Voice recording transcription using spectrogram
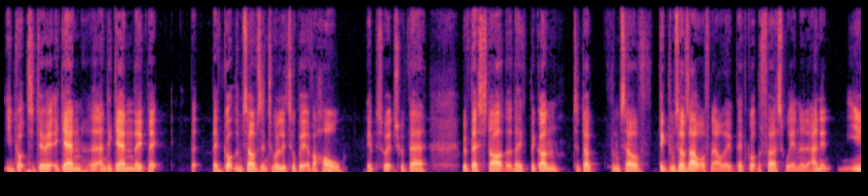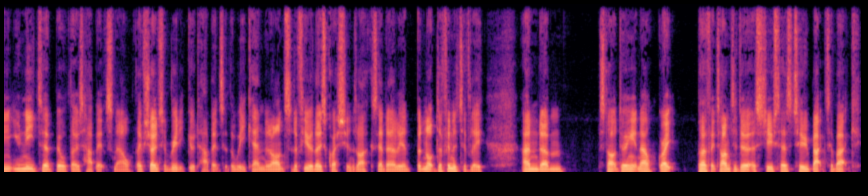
You've got to do it again and again. They they they've got themselves into a little bit of a hole. Ipswich with their with their start that they've begun to dug themselves dig themselves out of now. They, they've got the first win, and, and it you, you need to build those habits now. They've shown some really good habits at the weekend and answered a few of those questions, like I said earlier, but not definitively. And um, start doing it now. Great, perfect time to do it. As Stu says, two back to back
